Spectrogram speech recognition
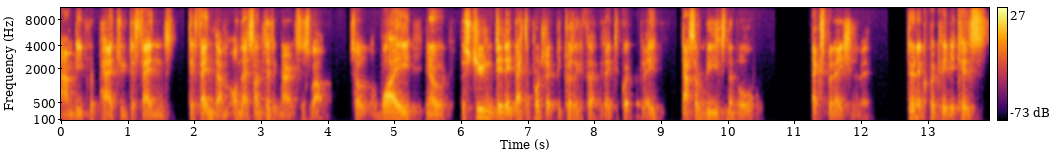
and be prepared to defend defend them on their scientific merits as well. So why, you know, the student did a better project because they could collect the data quickly, that's a reasonable explanation of it. Doing it quickly because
